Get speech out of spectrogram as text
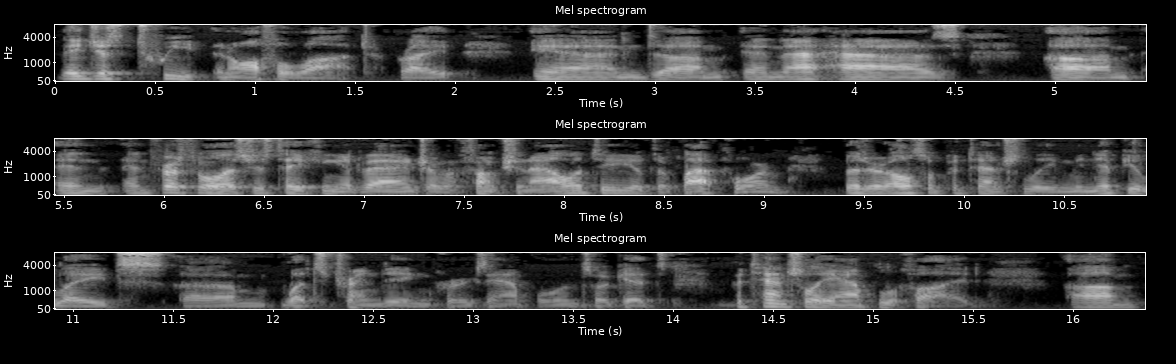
They just tweet an awful lot, right? And, um, and that has, um, and, and first of all, it's just taking advantage of a functionality of the platform, but it also potentially manipulates um, what's trending, for example, and so it gets potentially amplified. Um,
